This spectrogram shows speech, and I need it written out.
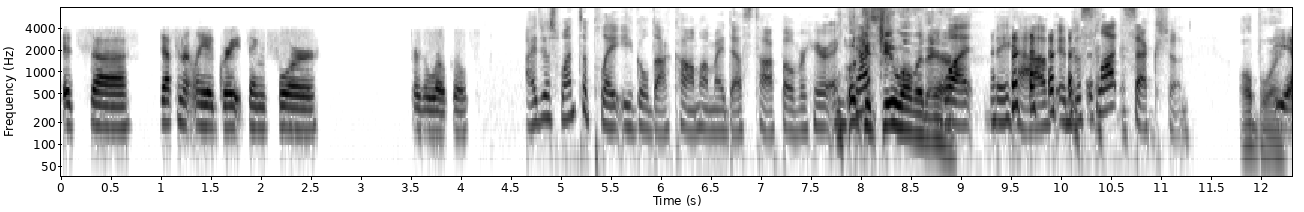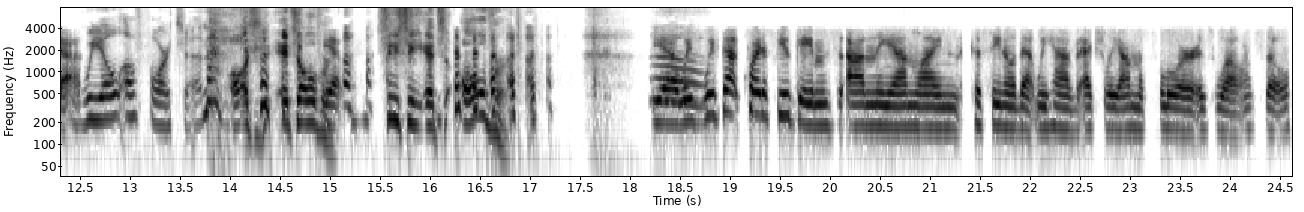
it's uh definitely a great thing for for the locals. I just went to playeagle.com on my desktop over here and Look guess at you over there. what they have in the slot section. Oh, boy. Yeah. Wheel of Fortune. Oh, it's, it's over. Yep. CC, it's over. Yeah, we've we've got quite a few games on the online casino that we have actually on the floor as well. So,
